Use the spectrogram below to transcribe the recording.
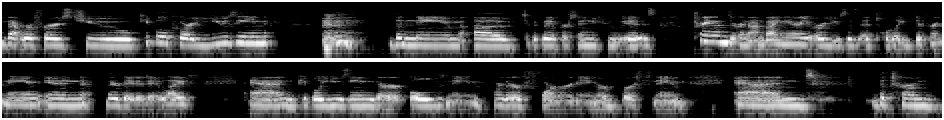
that refers to people who are using the name of typically a person who is trans or non-binary or uses a totally different name in their day-to-day life and people using their old name or their former name or birth name. And the term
